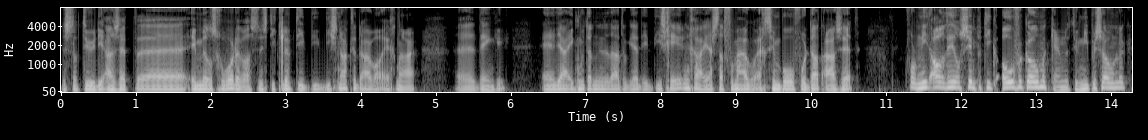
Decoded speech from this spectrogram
de statuur die AZ eh, inmiddels geworden was. Dus die club die, die, die snakte daar wel echt naar, eh, denk ik. En ja, ik moet dan inderdaad ook... Ja, die, die Scheringa ja, staat voor mij ook wel echt symbool voor dat AZ. Ik vond hem niet altijd heel sympathiek overkomen. Ik ken hem natuurlijk niet persoonlijk.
